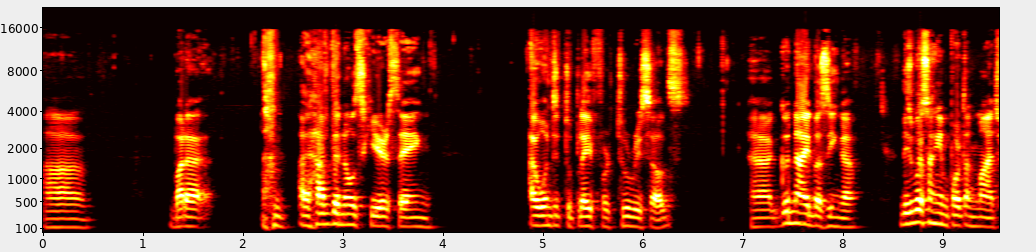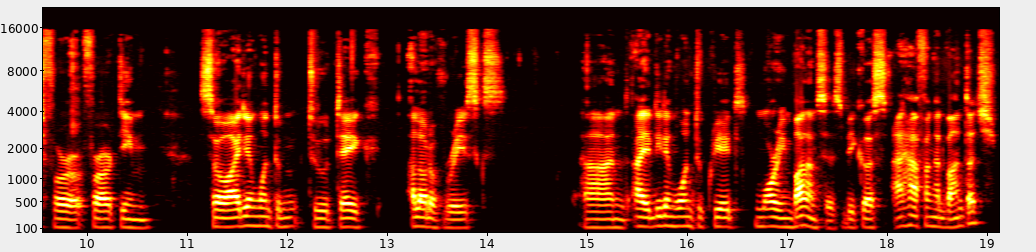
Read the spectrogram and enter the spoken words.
Uh, but uh, I have the notes here saying I wanted to play for two results. Uh, good night, Bazinga. This was an important match for, for our team, so I didn't want to, to take a lot of risks and I didn't want to create more imbalances because I have an advantage,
